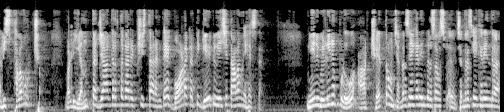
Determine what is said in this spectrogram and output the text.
అది స్థలవృక్షం. వాళ్ళు ఎంత జాగ్రత్తగా రక్షిస్తారంటే గోడ కట్టి గేటు వేసి తాళం వేసేస్తారు. నేను వెళ్ళినప్పుడు ఆ క్షేత్రం చంద్రశేఖరేంద్ర సరస్వ చంద్రశేఖరేంద్ర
